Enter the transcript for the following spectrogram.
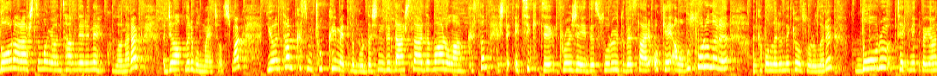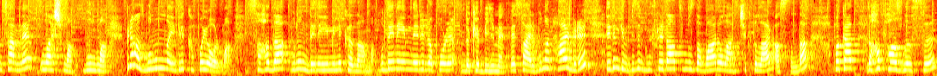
doğru araştırma yöntemlerini kullanarak e, cevapları bulmaya çalışmak. Yöntem kısmı çok kıymetli burada. Şimdi derslerde var olan kısım işte etikti, projeydi, soruydu vesaire okey ama bu soruları, kafalarındaki o soruları doğru teknik ve yöntemle ulaşma, bulma. Biraz bununla ilgili kafa yorma sahada bunun deneyimini kazanma, bu deneyimleri rapora dökebilme vesaire. Bunların her biri dediğim gibi bizim müfredatımızda var olan çıktılar aslında. Fakat daha fazlası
